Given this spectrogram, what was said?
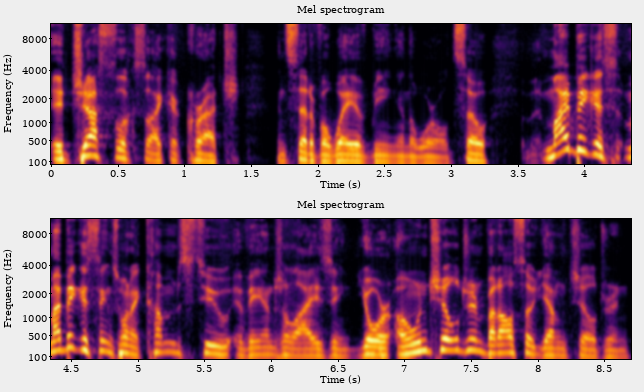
it just looks like a crutch instead of a way of being in the world. So my biggest my biggest things when it comes to evangelizing your own children, but also young children,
